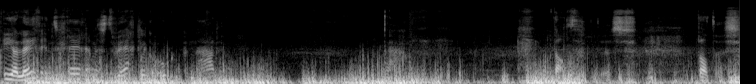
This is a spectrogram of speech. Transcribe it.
in jouw leven integreren? En is het werkelijk ook een nadeel? Nou, dat dus. Dat dus.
